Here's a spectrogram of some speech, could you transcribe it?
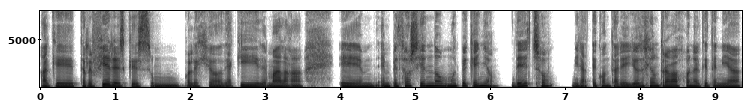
al que te refieres, que es un colegio de aquí, de Málaga, em, empezó siendo muy pequeño. De hecho, mira, te contaré, yo dejé un trabajo en el que tenía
